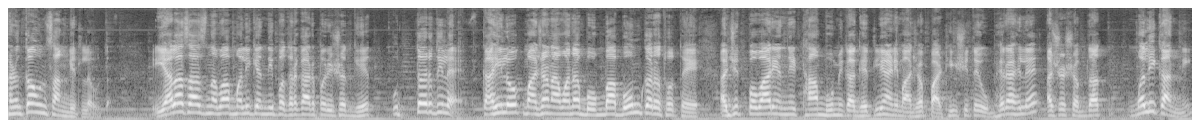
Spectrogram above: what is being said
ठणकावून सांगितलं होतं. यालाच आज नवाब मलिक यांनी पत्रकार परिषद घेत उत्तर दिलंय. काही लोक माझ्या नावानं बोंबा बोंब करत होते. अजित पवार यांनी ठाम भूमिका घेतली आणि माझ्या पाठीशी ते उभे राहिले अशा शब्दात मलिकांनी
